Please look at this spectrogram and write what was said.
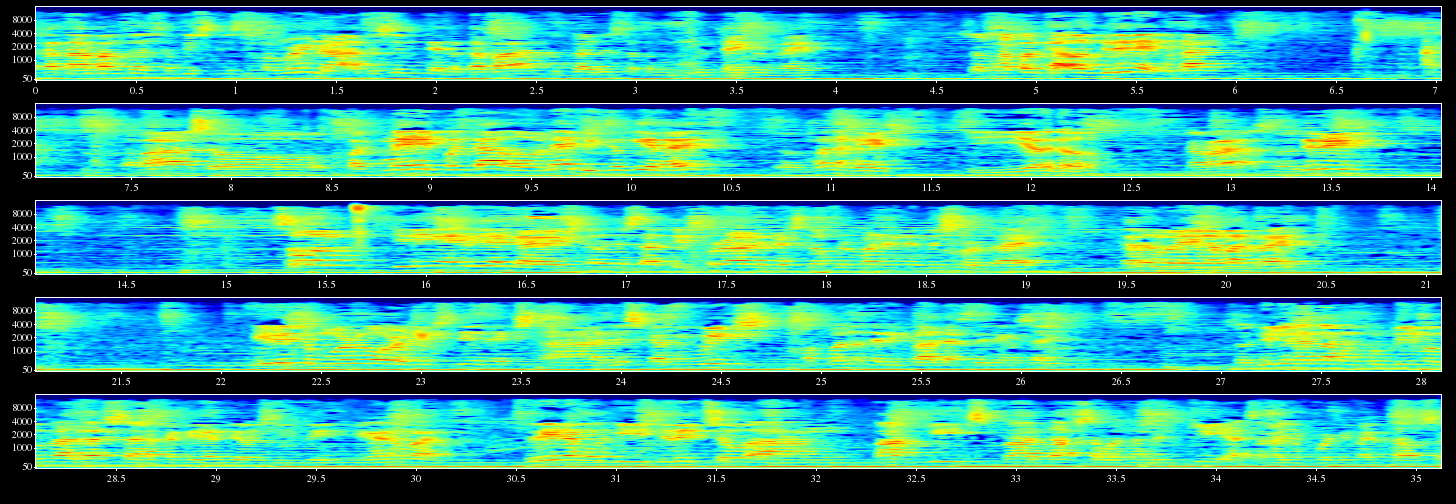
Nakatabang ka sa business ni Ma'am Myrna, at the same time, natabahan ko tayo sa pang Tycoon, right? So, mga pagkaon, diri na, ikutang. Tama? So, pag may pagkaon, na, big okay, right? So, mana guys. Iyo, no? Tama? So, diri. So, kini nga area guys, no, just a temporary, there's no permanent in this world, right? Karon wala naman, right? Maybe tomorrow or next day, next, uh, this coming weeks, magpunta na rin products din yung site. So, dili na tayo problema mag products sa Cagayan de Oro Kaya naman, dili na ko diretso ang package products sa 100k at saka yung 45,000.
